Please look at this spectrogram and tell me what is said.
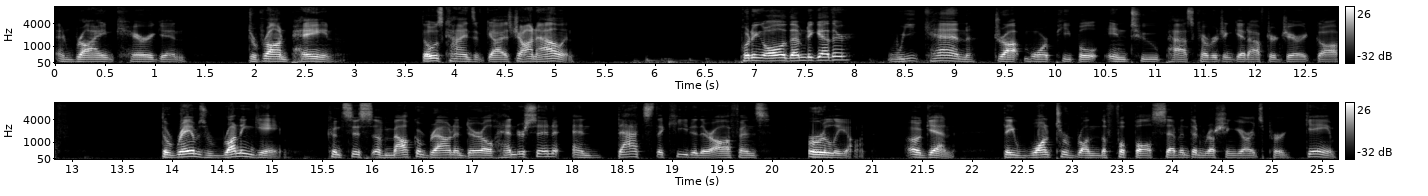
and Ryan Kerrigan, Daron Payne, those kinds of guys, John Allen. Putting all of them together, we can drop more people into pass coverage and get after Jared Goff. The Rams' running game consists of Malcolm Brown and Darrell Henderson, and that's the key to their offense early on. Again, they want to run the football, seventh in rushing yards per game.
